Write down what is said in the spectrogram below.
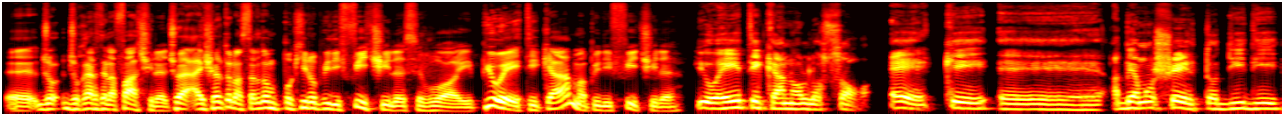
eh, gio- giocartela facile. Cioè, hai scelto una strada un pochino più difficile, se vuoi. Più etica, ma più difficile. Più etica non lo so. È che eh, abbiamo scelto di, di,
